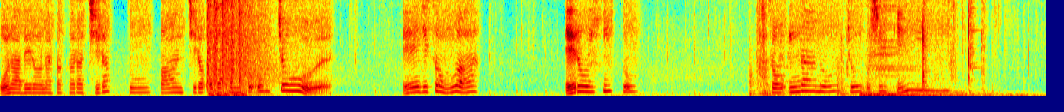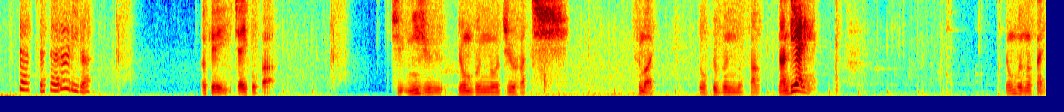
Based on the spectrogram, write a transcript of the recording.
お鍋の中からチラッとパンチラおばさんとおちょう。エジソンは、エロい人。そんなの常識。タッタタラリラ。OK、じゃあ行こうか。24分の18。つまり、6分の3。なんでやねん !4 分の3。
